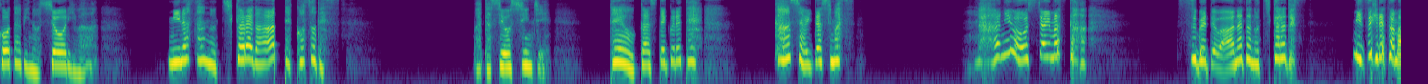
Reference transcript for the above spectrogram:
様こたびの勝利は皆さんの力があってこそです。私を信じ手を貸してくれて感謝いたします。何をおっしゃいますか？すべてはあなたの力です。光秀様。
